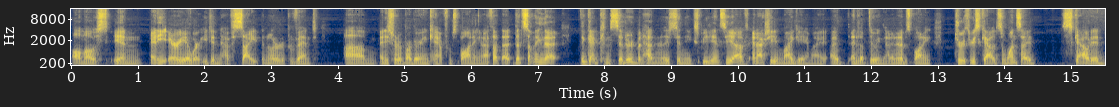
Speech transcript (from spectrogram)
almost in any area where he didn't have sight in order to prevent um, any sort of barbarian camp from spawning. And I thought that that's something that I think I'd considered but hadn't really seen the expediency of. And actually, in my game, I, I ended up doing that. I ended up spawning two or three scouts, and once I scouted,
